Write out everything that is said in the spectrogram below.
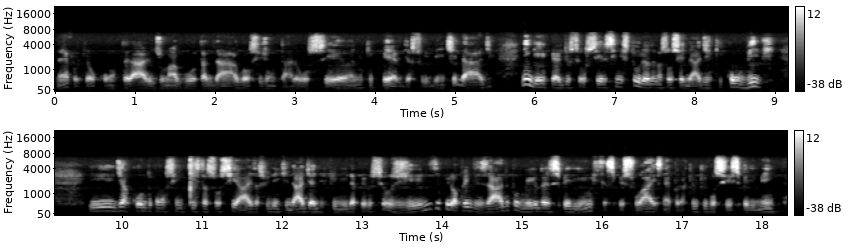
né? porque ao contrário de uma gota d'água ao se juntar ao oceano que perde a sua identidade, ninguém perde o seu ser se misturando na sociedade em que convive e, de acordo com os cientistas sociais, a sua identidade é definida pelos seus genes e pelo aprendizado por meio das experiências pessoais, né, por aquilo que você experimenta.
